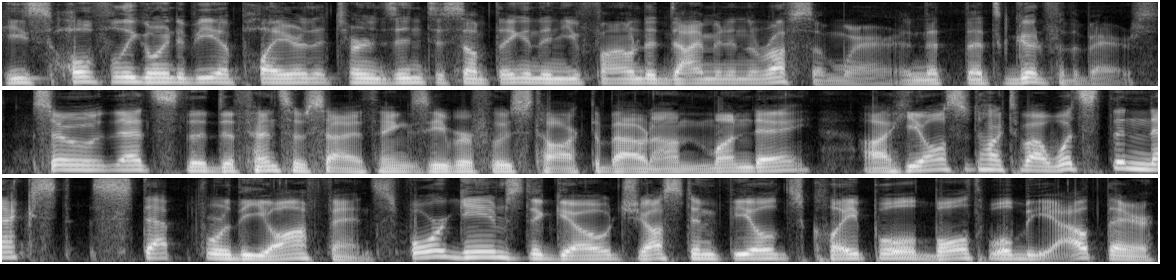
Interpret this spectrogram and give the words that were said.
he's hopefully going to be a player that turns into something, and then you found a diamond in the rough somewhere, and that, that's good for the Bears. So that's the defensive side of things Eberflus talked about on Monday. Uh, he also talked about what's the next step for the offense. Four games to go. Justin Fields, Claypool, both will be out there.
